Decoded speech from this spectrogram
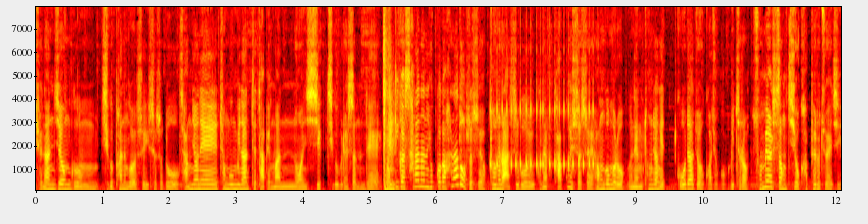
재난지원금 지급하는 것에 있어서도 작년에 전 국민한테 다 100만 원씩 지급을 했었는데 경기가 살아나는 효과가 하나도 없었어요. 돈을 안 쓰고 그냥 갖고 있었어요. 현금으로 은행 통장에 꽂아줘가지고 우리처럼 소멸성 지역 화폐로 줘야지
